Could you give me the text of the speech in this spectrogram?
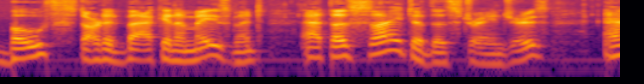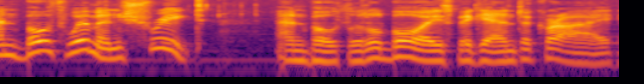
Both started back in amazement at the sight of the strangers, and both women shrieked, and both little boys began to cry.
